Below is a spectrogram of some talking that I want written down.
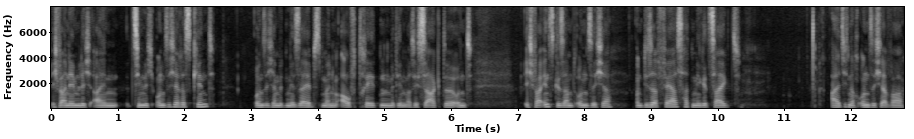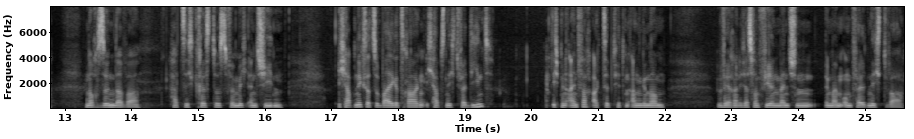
Ich war nämlich ein ziemlich unsicheres Kind unsicher mit mir selbst, meinem Auftreten, mit dem, was ich sagte und ich war insgesamt unsicher. Und dieser Vers hat mir gezeigt, als ich noch unsicher war, noch Sünder war, hat sich Christus für mich entschieden. Ich habe nichts dazu beigetragen, ich habe es nicht verdient. Ich bin einfach akzeptiert und angenommen, während ich das von vielen Menschen in meinem Umfeld nicht war.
